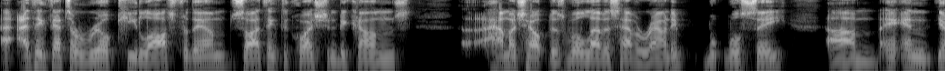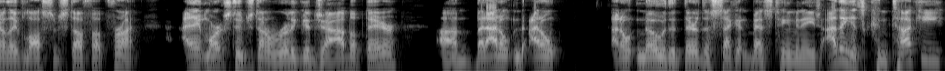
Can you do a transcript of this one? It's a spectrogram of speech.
I think that's a real key loss for them. So I think the question becomes uh, how much help does Will Levis have around him? We'll see. Um, and, and, you know, they've lost some stuff up front. I think Mark Stoops done a really good job up there. Um, but I don't, I don't, I don't know that they're the second best team in the East. I think it's Kentucky.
